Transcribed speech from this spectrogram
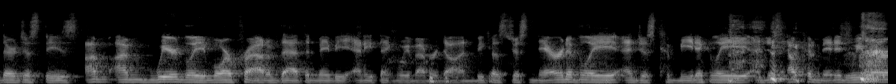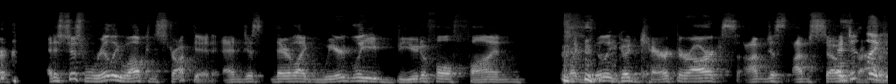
they're just these. I'm I'm weirdly more proud of that than maybe anything we've ever done because just narratively and just comedically and just how committed we were, and it's just really well constructed and just they're like weirdly beautiful, fun, like really good character arcs. I'm just I'm so and just like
